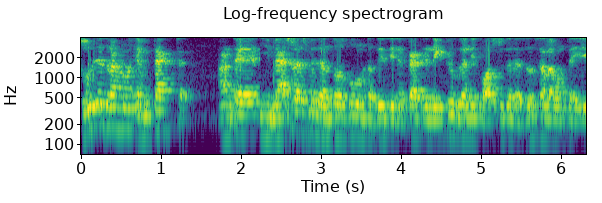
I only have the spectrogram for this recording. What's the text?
సూర్యగ్రహణం ఇంపాక్ట్ అంటే ఈ మ్యాచ్ రాశి మీద ఎంతవరకు ఉంటుంది? దీని ఇంపాక్ట్ నెగిటివ్ గానీ పాజిటివ్గా రిజల్ట్స్ ఎలా ఉంటాయి?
